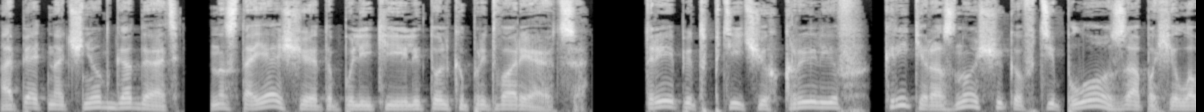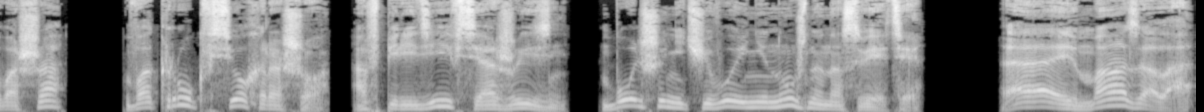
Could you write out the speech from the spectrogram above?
опять начнет гадать, настоящие это поляки или только притворяются. Трепет птичьих крыльев, крики разносчиков, тепло, запахи лаваша. Вокруг все хорошо, а впереди вся жизнь. Больше ничего и не нужно на свете. «Эй, мазала,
